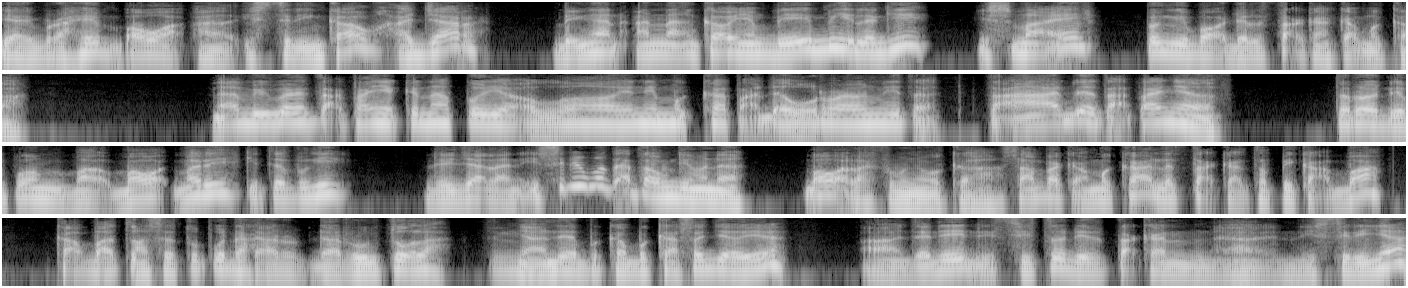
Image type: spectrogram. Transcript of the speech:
Ya Ibrahim, bawa uh, isteri engkau, Hajar, dengan anak engkau yang baby lagi, Ismail, pergi bawa dia letakkan kat Mekah. Nabi Ibrahim tak tanya kenapa ya Allah? Ini Mekah tak ada orang ni. Tak tak ada tak tanya. Terus dia pun bawa mari kita pergi. Dia jalan. Isteri pun tak tahu pergi mana. Bawa lah ke Mekah. Sampai kat Mekah letak kat tepi Kaabah. Kaabah tu masa tu pun dah dah runtuh lah. Hmm. yang dia bekas-bekas saja ya. Ha, jadi di situ dia letakkan uh, isterinya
